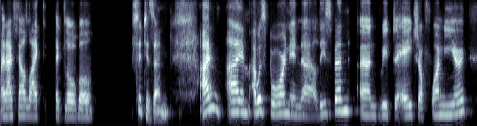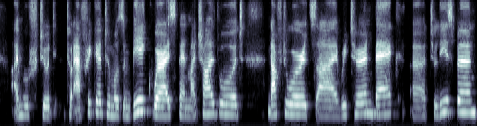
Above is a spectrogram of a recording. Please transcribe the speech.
and I felt like a global citizen. I'm I'm I was born in uh, Lisbon, and with the age of one year, I moved to to Africa to Mozambique, where I spent my childhood. And afterwards, I returned back uh, to Lisbon,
